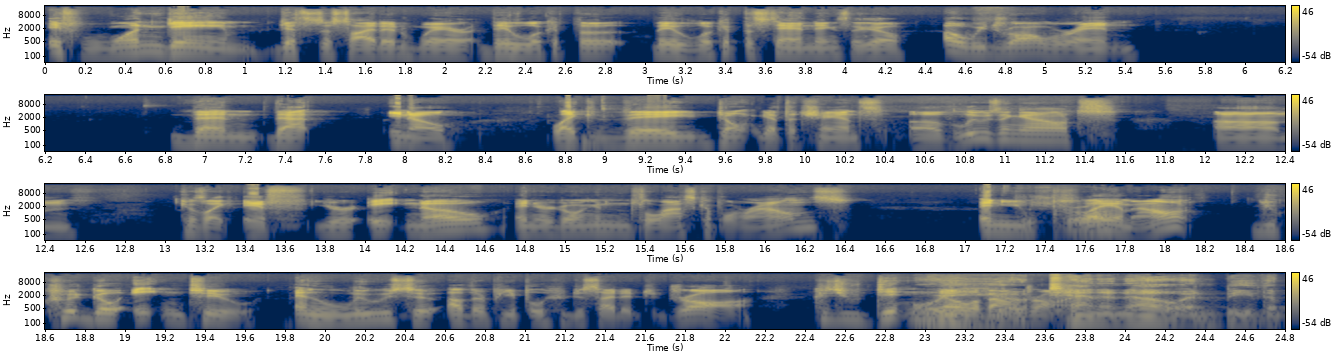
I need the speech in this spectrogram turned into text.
if one game gets decided where they look at the they look at the standings they go oh we draw we're in then that you know like they don't get the chance of losing out um because like if you're 8 0 and you're going into the last couple rounds and you Just play draw. them out you could go 8 and 2 and lose to other people who decided to draw because you didn't Or know you about go drawing ten and zero and be the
